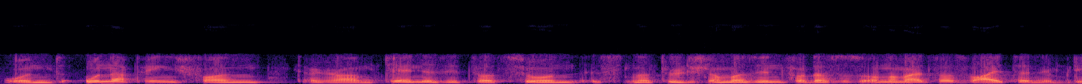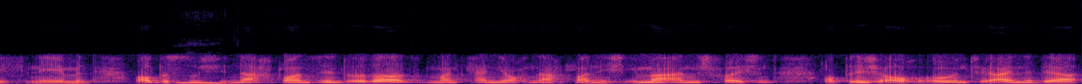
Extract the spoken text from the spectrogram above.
Und unabhängig von der Quarantänesituation ist natürlich nochmal sinnvoll, dass es auch nochmal etwas weiter in den Blick nehmen. Ob es durch die Nachbarn sind oder man kann ja auch Nachbarn nicht immer ansprechen, ob nicht auch irgendwie eine der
